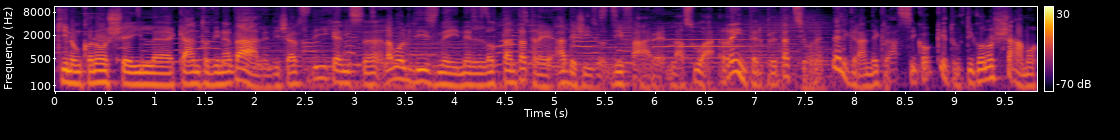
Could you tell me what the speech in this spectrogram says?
chi non conosce il canto di Natale di Charles Dickens, la Walt Disney nell'83 ha deciso di fare la sua reinterpretazione del grande classico che tutti conosciamo.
